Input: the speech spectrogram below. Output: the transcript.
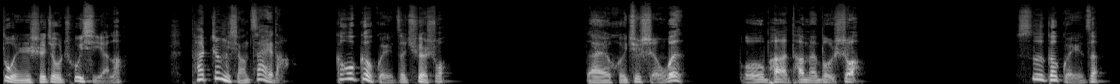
顿时就出血了。他正想再打，高个鬼子却说：“带回去审问，不怕他们不说。”四个鬼子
